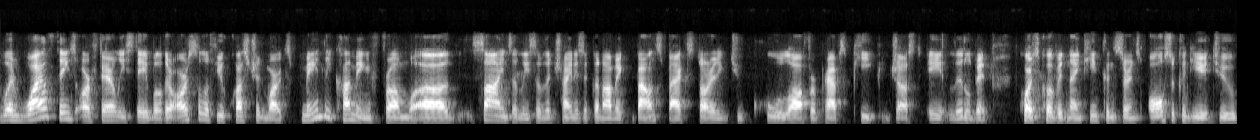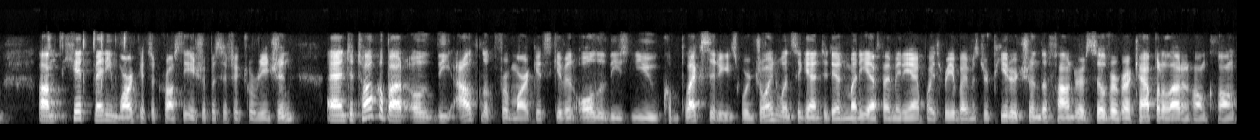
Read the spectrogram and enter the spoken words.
when while things are fairly stable, there are still a few question marks, mainly coming from uh, signs, at least, of the Chinese economic bounce back starting to cool off or perhaps peak just a little bit. Of course, COVID-19 concerns also continue to um, hit many markets across the Asia Pacific region. And to talk about oh, the outlook for markets given all of these new complexities, we're joined once again today on Money FM 89.3 by Mr. Peter Chun, the founder of Silver Bear Capital out in Hong Kong,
